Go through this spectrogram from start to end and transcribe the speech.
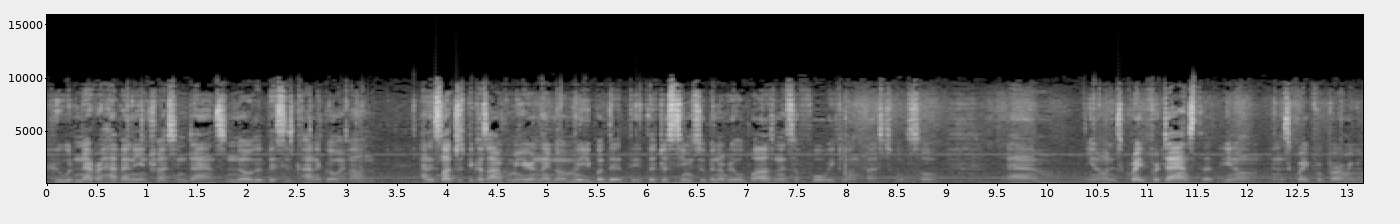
who would never have any interest in dance know that this is kind of going on. And it's not just because I'm coming here and they know me, but there, just seems to have been a real buzz, and it's a four-week-long festival. So, um, you know, and it's great for dance that you know, and it's great for Birmingham.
